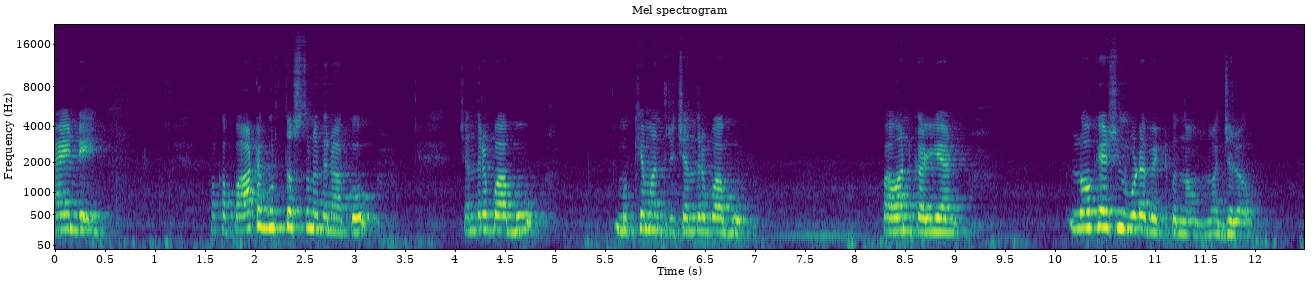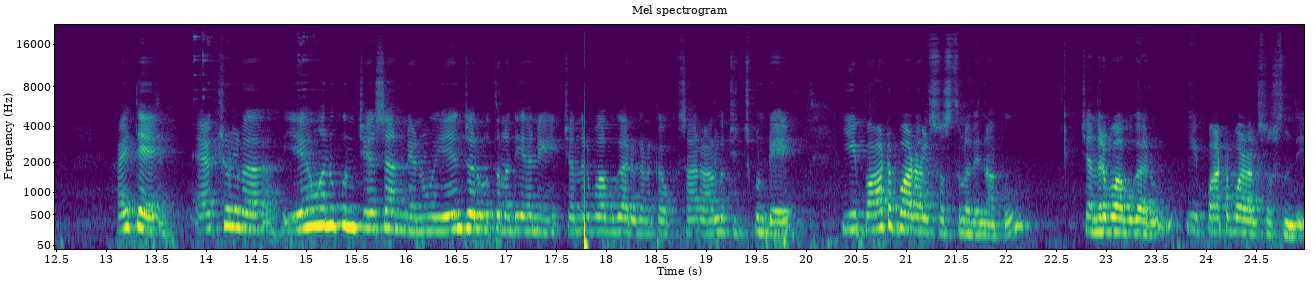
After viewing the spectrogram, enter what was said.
హాయ్ అండి. ఒక పాట గుర్తొస్తున్నది నాకు. చంద్రబాబు ముఖ్యమంత్రి చంద్రబాబు పవన్ కళ్యాణ్ లొకేషన్ కూడా పెట్టుకుందాం మధ్యలో. అయితే యాక్చువల్గా ఏమనుకుని చేశాను నేను ఏం జరుగుతున్నది అని చంద్రబాబు గారు కనుక ఒకసారి ఆలోచించుకుంటే ఈ పాట పాడాల్సి వస్తున్నది నాకు. చంద్రబాబు గారు ఈ పాట పాడాల్సి వస్తుంది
